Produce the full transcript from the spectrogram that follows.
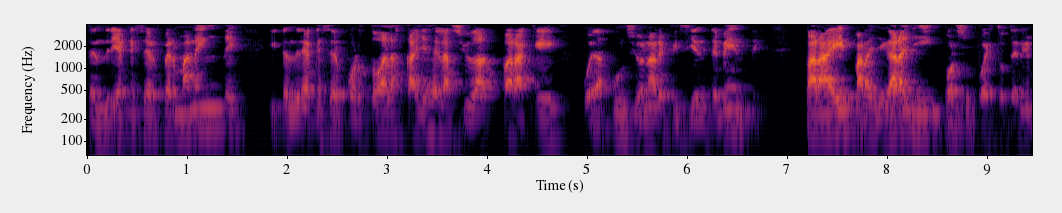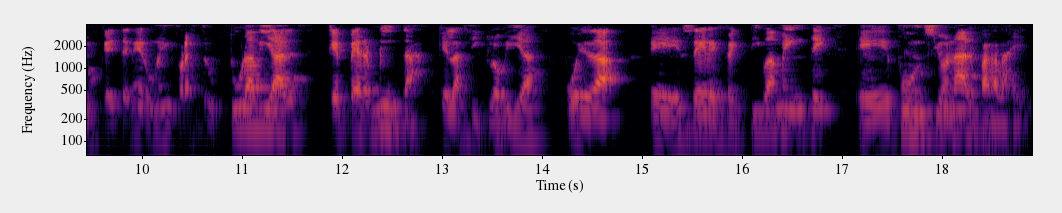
tendría que ser permanente y tendría que ser por todas las calles de la ciudad para que pueda funcionar eficientemente. Para, para llegar allí, por supuesto, tenemos que tener una infraestructura vial que permita que la ciclovía pueda eh, ser efectivamente eh, funcional para la gente.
